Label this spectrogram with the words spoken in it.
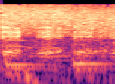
Yeah.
